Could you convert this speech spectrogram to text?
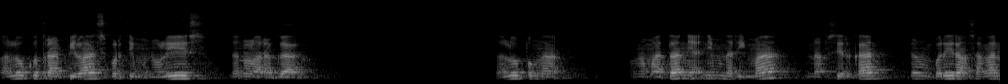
Lalu keterampilan seperti menulis dan olahraga. Lalu pengamatan yakni menerima, menafsirkan, dan memberi rangsangan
